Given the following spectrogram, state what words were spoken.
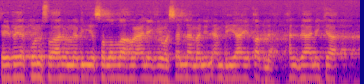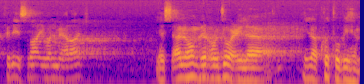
كيف يكون سؤال النبي صلى الله عليه وسلم للأنبياء قبله؟ هل ذلك في الإسراء والمعراج؟ يسألهم بالرجوع إلى إلى كتبهم.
